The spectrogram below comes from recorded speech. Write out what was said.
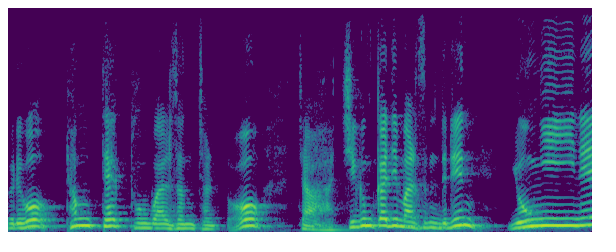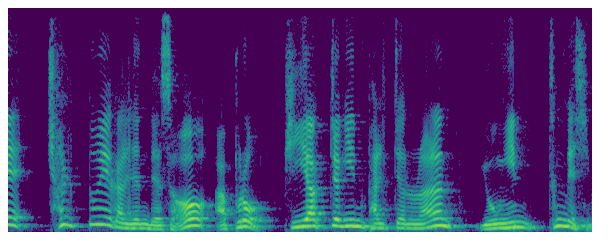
그리고 평택 부발선 철도 자 지금까지 말씀드린 용인의 철도에 관련돼서 앞으로 비약적인 발전을 하는 용인 특례시입니다.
